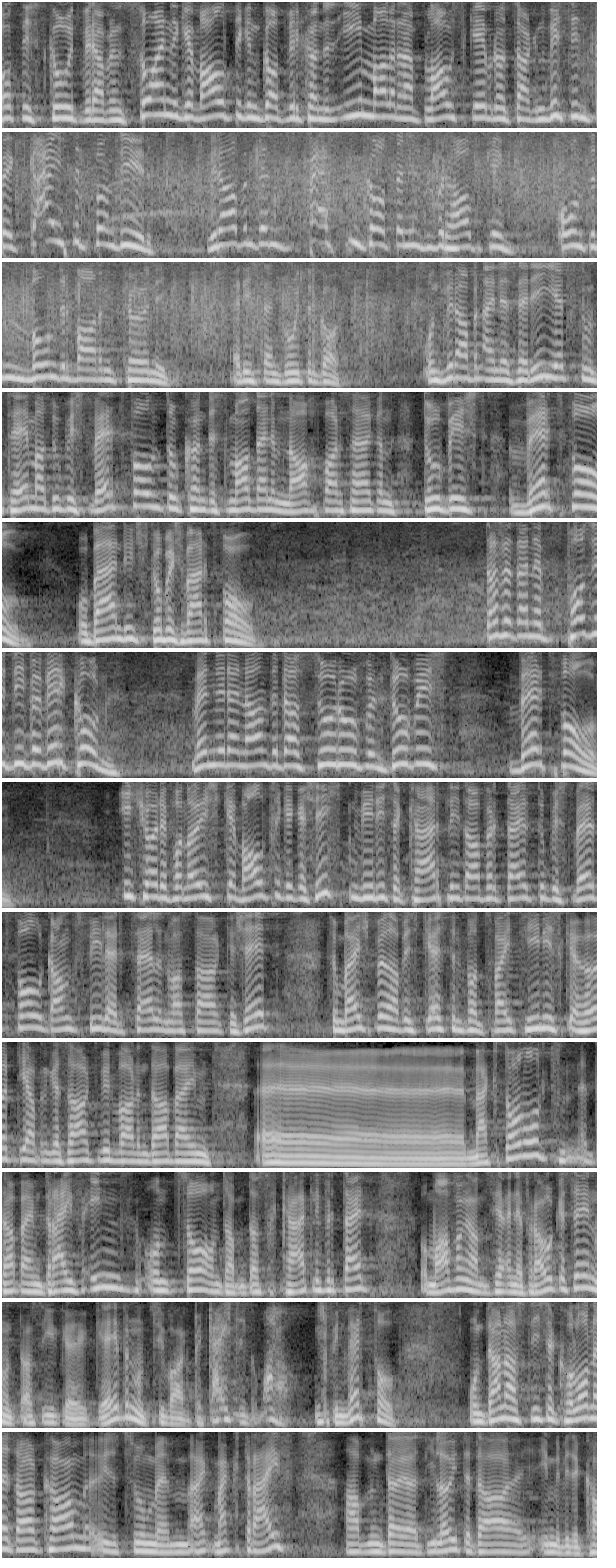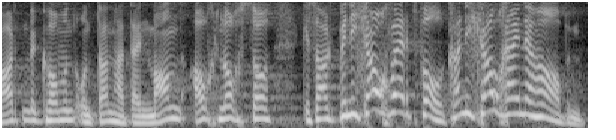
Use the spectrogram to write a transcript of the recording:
Gott ist gut. Wir haben so einen gewaltigen Gott. Wir können ihm mal einen Applaus geben und sagen, wir sind begeistert von dir. Wir haben den besten Gott, den es überhaupt gibt. Unseren wunderbaren König. Er ist ein guter Gott. Und wir haben eine Serie jetzt zum Thema, du bist wertvoll. Du könntest mal deinem Nachbar sagen, du bist wertvoll. Und Berndeutsch, du bist wertvoll. Das hat eine positive Wirkung, wenn wir einander das zurufen, du bist wertvoll. Ich höre von euch gewaltige Geschichten, wie diese Kärtli da verteilt. Du bist wertvoll, ganz viel erzählen, was da geschieht. Zum Beispiel habe ich gestern von zwei Teenies gehört, die haben gesagt, wir waren da beim äh, McDonald's, da beim Drive-In und so und haben das Kärtli verteilt. Am Anfang haben sie eine Frau gesehen und das ihr gegeben und sie war begeistert. Wow, ich bin wertvoll. Und dann, als diese Kolonne da kam äh, zum äh, McDrive, haben die Leute da immer wieder Karten bekommen und dann hat ein Mann auch noch so gesagt, bin ich auch wertvoll, kann ich auch eine haben?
